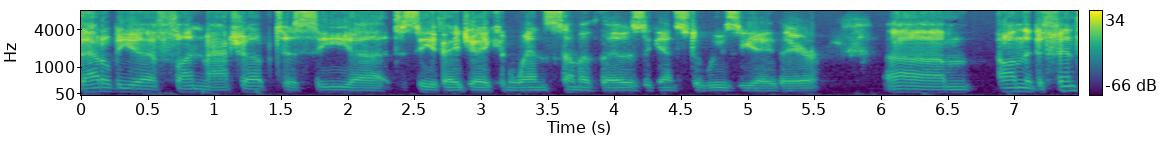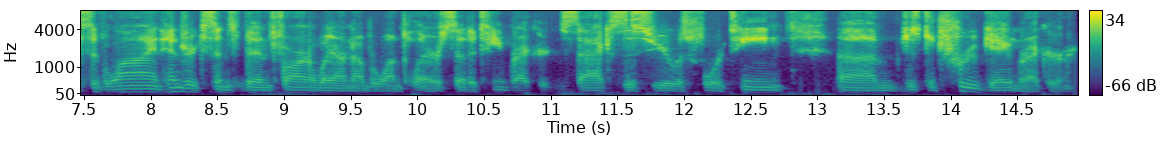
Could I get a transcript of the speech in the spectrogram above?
that'll be a fun matchup to see uh, to see if AJ can win some of those against Awuzie there. Um, on the defensive line, Hendrickson's been far and away our number one player. Set a team record in sacks this year was 14, um, just a true game wrecker.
